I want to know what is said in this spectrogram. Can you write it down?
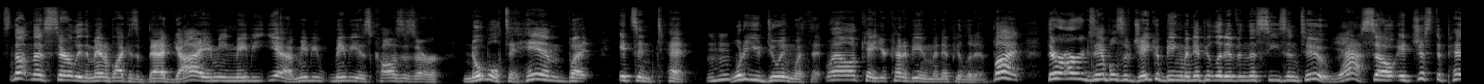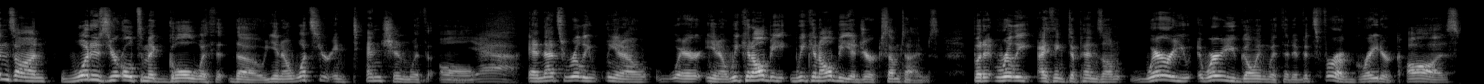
it's not necessarily the man in black is a bad guy. I mean, maybe yeah, maybe maybe his causes are noble to him, but it's intent. hmm What are you doing with it? Well, okay, you're kind of being manipulative, but there are examples of Jacob being manipulative in this season too. Yeah. So it just depends on what is your ultimate goal with it, though. You know, what's your intention with all? yeah And that's really, you know, where you know we can all be we can all be a jerk sometimes, but it really I think depends on where are you where are you going with it. If it's for a greater cause,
